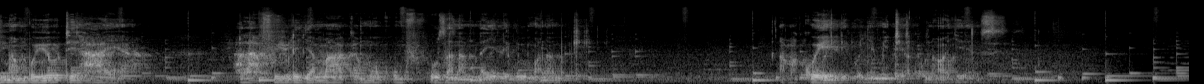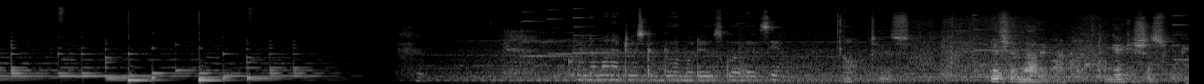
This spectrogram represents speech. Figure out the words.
mambo yote haya, halafu yule jamaa akaamua kumfukuza namna ile huyu mwanamke. Ama kweli kwenye miti hakuna wajenzi. Kwa ina maana tuwezi kuongeza muda huu siku ya leo, sio? Oh, tuwezi. Niache nilale bwana. Tuongee kesho asubuhi.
